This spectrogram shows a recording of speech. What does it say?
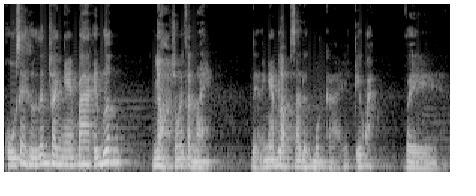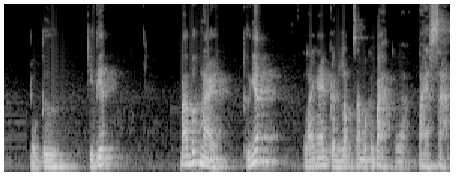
Cú sẽ hướng dẫn cho anh em ba cái bước nhỏ trong cái phần này để anh em lập ra được một cái kế hoạch về đầu tư chi tiết. Ba bước này, thứ nhất là anh em cần lập ra một cái bảng là tài sản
